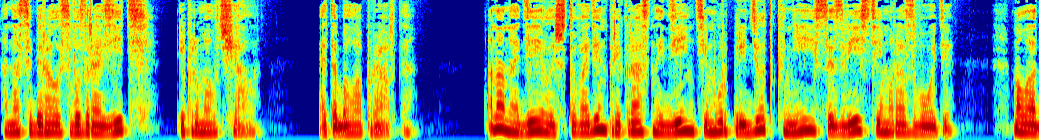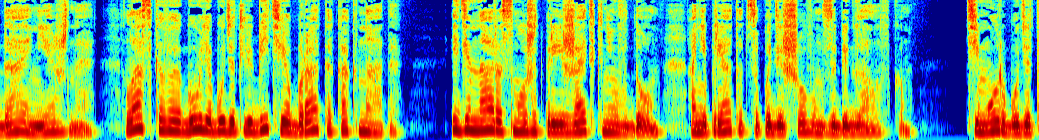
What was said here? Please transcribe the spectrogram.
Она собиралась возразить и промолчала. Это была правда. Она надеялась, что в один прекрасный день Тимур придет к ней с известием о разводе. Молодая, нежная, ласковая Гуля будет любить ее брата как надо — и Динара сможет приезжать к ним в дом, а не прятаться по дешевым забегаловкам. Тимур будет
